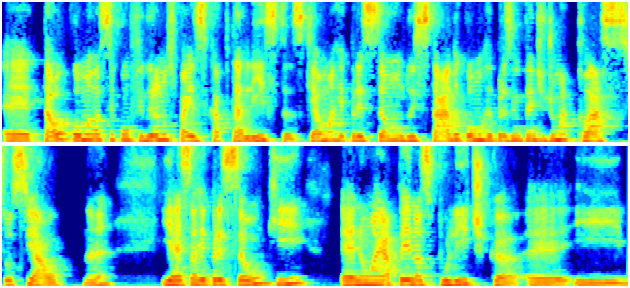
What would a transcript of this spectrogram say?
é, tal como ela se configura nos países capitalistas, que é uma repressão do Estado como representante de uma classe social, né? E essa repressão que é, não é apenas política é, e,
